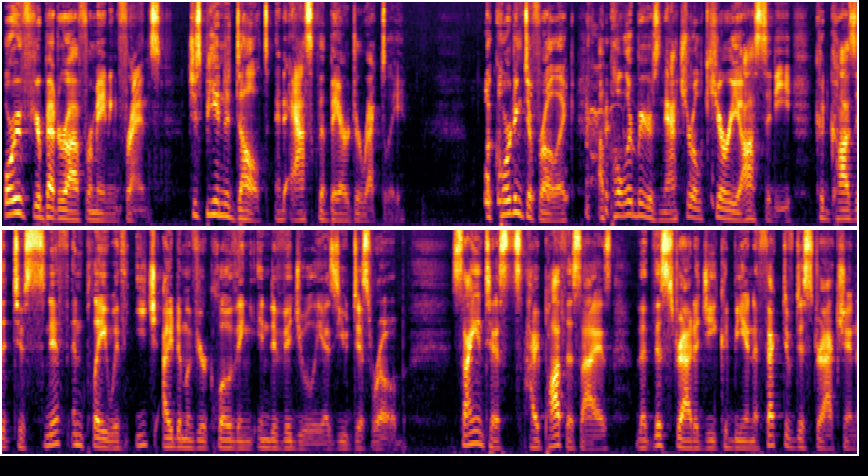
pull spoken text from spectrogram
or if you're better off remaining friends. Just be an adult and ask the bear directly. According to Froelich, a polar bear's natural curiosity could cause it to sniff and play with each item of your clothing individually as you disrobe. Scientists hypothesize that this strategy could be an effective distraction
